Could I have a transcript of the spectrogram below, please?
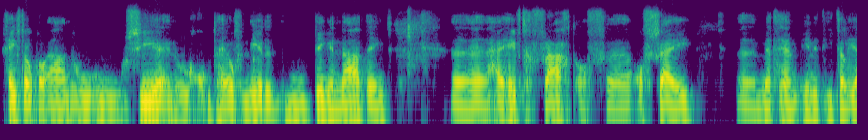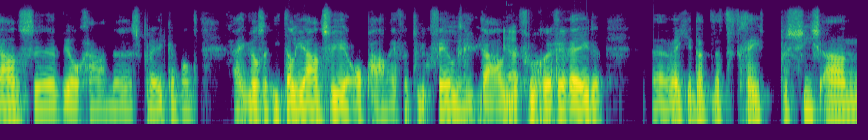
geeft ook wel aan hoe, hoe zeer en hoe goed hij over meer dingen nadenkt. Eh, hij heeft gevraagd of, eh, of zij eh, met hem in het Italiaans wil gaan spreken. Want hij wil zijn Italiaans weer ophalen. Hij heeft natuurlijk veel in Italië vroeger gereden. weet je, dat, dat geeft precies aan,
